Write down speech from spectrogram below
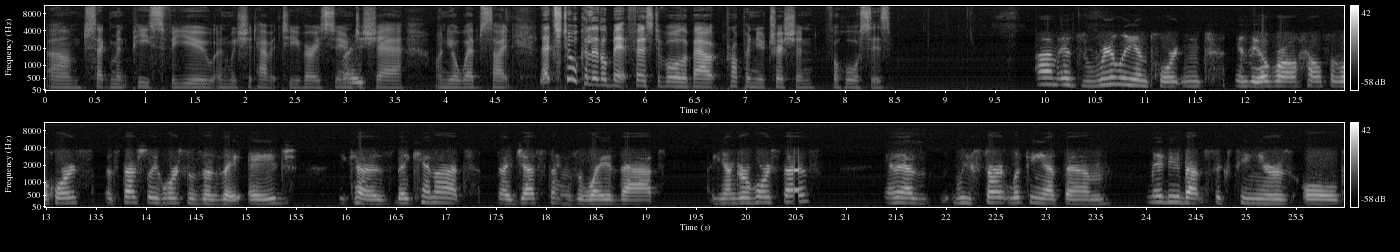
um, segment piece for you, and we should have it to you very soon to share on your website. Let's talk a little bit first of all about proper nutrition for horses. Um, it's really important in the overall health of a horse, especially horses as they age, because they cannot digest things the way that a younger horse does. And as we start looking at them, maybe about 16 years old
